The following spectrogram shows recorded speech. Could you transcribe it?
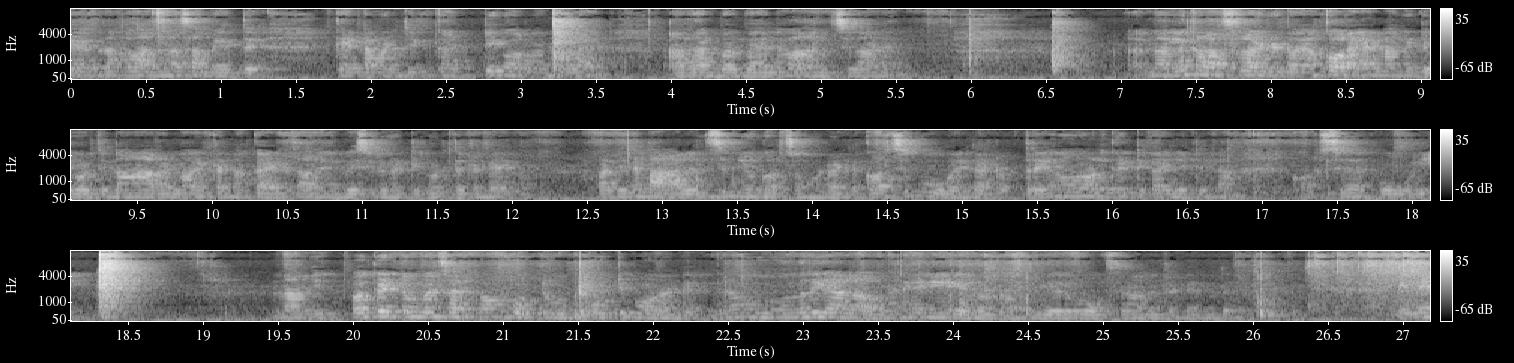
ടൈപ്പ് നമ്മൾ വന്ന സമയത്ത് കെട്ടാൻ വേണ്ടി കട്ടി കുറഞ്ഞിട്ടുള്ള റബ്ബർ ബാൻഡ് വാങ്ങിച്ചതാണ്. നല്ല കളർഫുൾ ആയിട്ട് കേട്ടോ ഞാൻ കുറേ എണ്ണം കെട്ടി കൊടുത്തിരുന്നു ആറെണ്ണം എട്ടെണ്ണം ഒക്കെ ആയിട്ട് തലയിൽ വെച്ചിട്ട് കെട്ടി കൊടുത്തിട്ടുണ്ടായിരുന്നു അപ്പം അതിന്റെ ബാലൻസ് ഇനിയും കുറച്ചും കൂടെ ഉണ്ട്. കുറച്ച് പോയത് കേട്ടോ ഇത്രയൊന്നും നമ്മൾ കെട്ടി കഴിഞ്ഞിട്ടില്ല. കുറച്ച് പോയി. ഇപ്പൊ കെട്ടുമ്പോൾ ചിലപ്പം പൊട്ടി പൊട്ടി പോണുണ്ട്. ഇങ്ങനെ മൂന്ന് റിയാലോ? അങ്ങനെ ഇങ്ങനെ കേട്ടോ ഈ ഒരു ബോക്സ് വന്നിട്ടുണ്ടായിരുന്നത്. പിന്നെ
